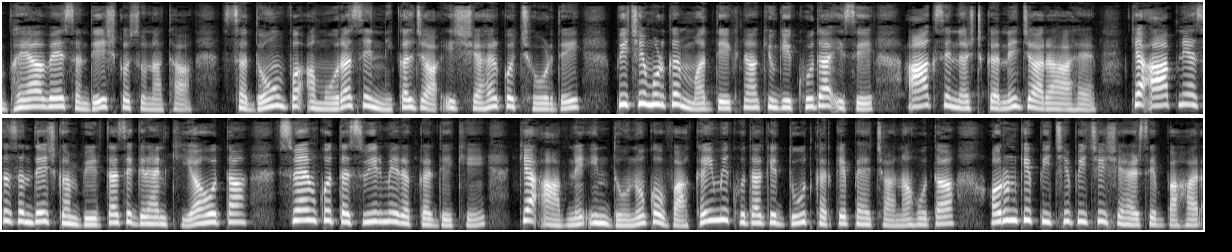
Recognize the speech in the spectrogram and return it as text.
भयावह संदेश को सुना था। सदोम व अमोरा से निकल जा, इस शहर को छोड़ दे। पीछे मुड़कर मत देखना, क्योंकि खुदा इसे आग से नष्ट करने जा रहा है। क्या आपने ऐसा संदेश गंभीरता से ग्रहण किया होता? स्वयं को तस्वीर में रखकर देखें। क्या आपने इन दोनों को वाकई में खुदा के दूत करके पहचाना होता और उनके पीछे पीछे शहर से बाहर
